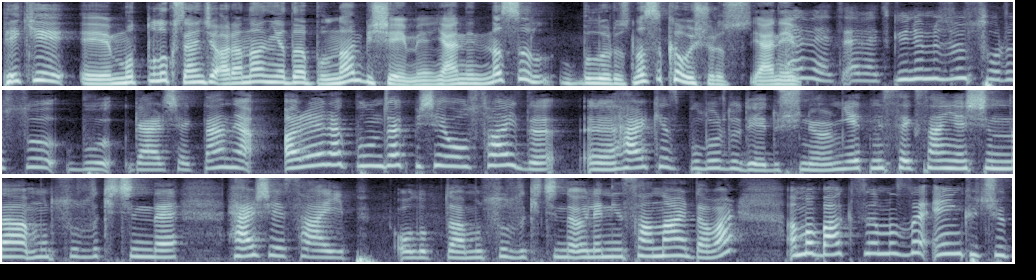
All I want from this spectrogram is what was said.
Peki e, mutluluk sence aranan ya da bulunan bir şey mi? Yani nasıl buluruz, nasıl kavuşuruz? Yani Evet evet günümüzün sorusu bu gerçekten. Ya arayarak bulunacak bir şey olsaydı e, herkes bulurdu diye düşünüyorum. 70-80 yaşında mutsuzluk içinde her şeye sahip olup da mutsuzluk içinde ölen insanlar da var. Ama baktığımızda en küçük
